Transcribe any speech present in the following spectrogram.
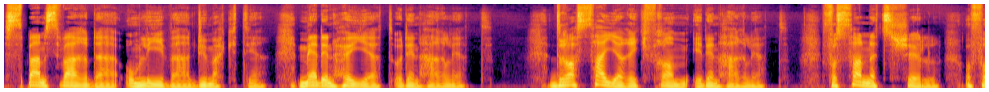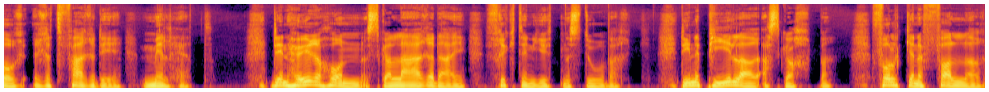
Spenn sverdet om livet, du mektige, med din høyhet og din herlighet. Dra seierrik fram i din herlighet, for sannhets skyld og for rettferdig mildhet. Din høyre hånd skal lære deg fryktinngytende storverk. Dine piler er skarpe, folkene faller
